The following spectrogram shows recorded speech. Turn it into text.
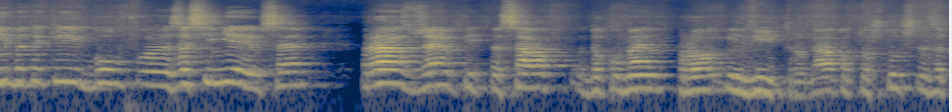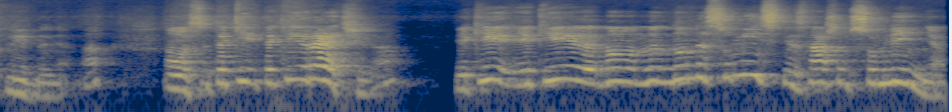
ніби такий був е, за сім'єю, все раз вже підписав документ про інвітро, да? тобто штучне запліднення. Да? Ось такі, такі речі, да? які, які ну, не- ну, несумісні з нашим сумлінням,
